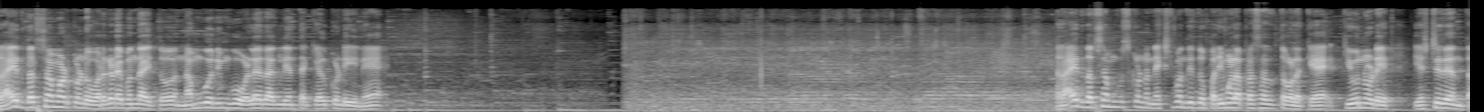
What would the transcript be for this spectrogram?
ರಾಯರ್ ದರ್ಶನ ಮಾಡಿಕೊಂಡು ಹೊರಗಡೆ ಬಂದಾಯಿತು. ನಮಗೂ ನಿಮಗೂ ಒಳ್ಳೇದಾಗಲಿ ಅಂತ ಕೇಳ್ಕೊಂಡಿದ್ದೀನಿ ರಾಯರ ದರ್ಶನ ಮುಗಿಸ್ಕೊಂಡು ನೆಕ್ಸ್ಟ್ ಬಂದಿದ್ದು ಪರಿಮಳ ಪ್ರಸಾದ ತೊಗೊಳಕ್ಕೆ. ಕ್ಯೂ ನೋಡಿ ಎಷ್ಟಿದೆ ಅಂತ.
